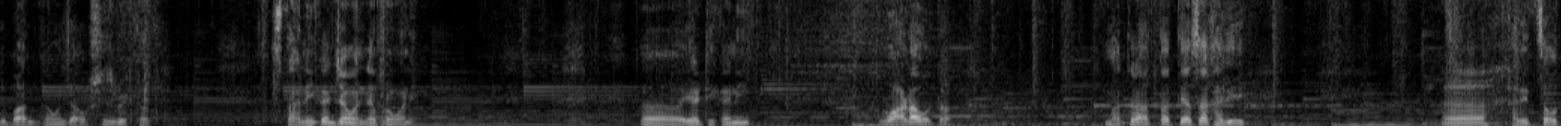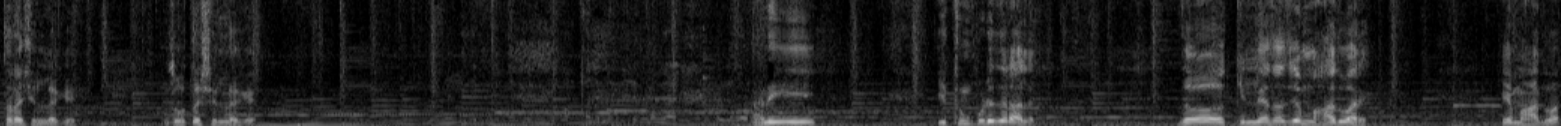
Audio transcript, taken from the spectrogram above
ते बांधकामाचे अवशेष भेटतात. स्थानिकांच्या म्हणण्याप्रमाणे. या ठिकाणी वाडा होता. मात्र आता त्याचा खाली खाली चौथरा शिल्लक आहे. जोतं शिल्लक आहे. आणि इथून पुढे जर आलं जो किल्ल्याचा जे महाद्वार आहे हे महाद्वार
